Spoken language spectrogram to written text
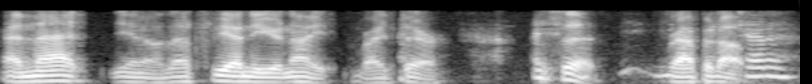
And that, you know, that's the end of your night right there. I That's said, it. Wrap it up. Gotta,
